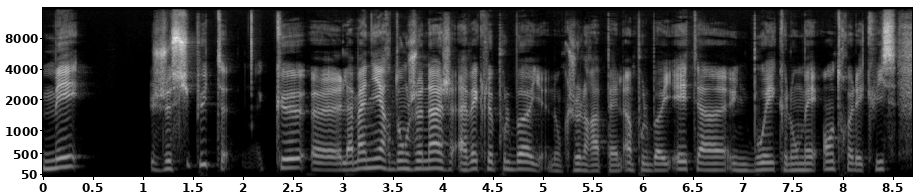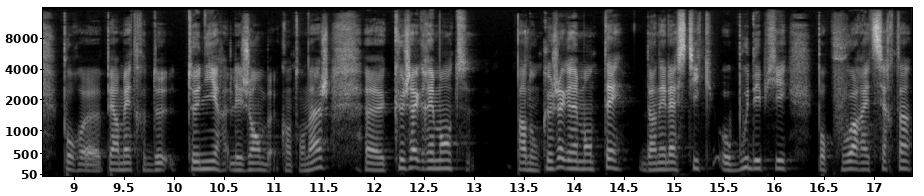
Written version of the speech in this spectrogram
mais je suppute que la manière dont je nage avec le pull boy, donc je le rappelle, un pull boy est un- une bouée que l'on met entre les cuisses pour permettre de tenir les jambes quand on nage, que j'agrémente pardon, que j'agrémentais d'un élastique au bout des pieds pour pouvoir être certain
